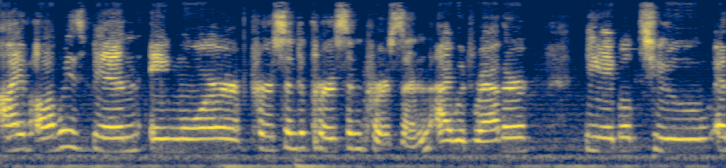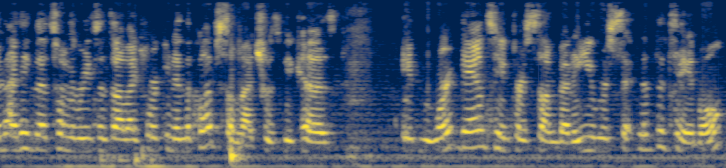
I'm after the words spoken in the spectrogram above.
I've always been a more person to person person. I would rather be able to, and I think that's one of the reasons I liked working in the club so much was because if you weren't dancing for somebody, you were sitting at the table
